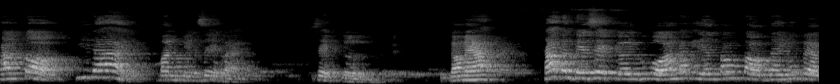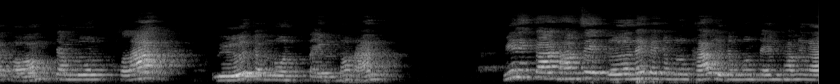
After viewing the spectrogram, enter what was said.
คำตอบที่ได้มันเป็นเศษอะไร เศษเกิน ถูกต้องไหมฮะถ้ามันเป็นเศษเกินครูบอกว่านักเรียนต้องตอบในรูปแบบของจำนวนคละหรือจำนวนเต็มเท่านั้น วิธีการทำเศษเกินให้เป็นจำนวนคละหรือจำนวนเต็มทำยังไง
